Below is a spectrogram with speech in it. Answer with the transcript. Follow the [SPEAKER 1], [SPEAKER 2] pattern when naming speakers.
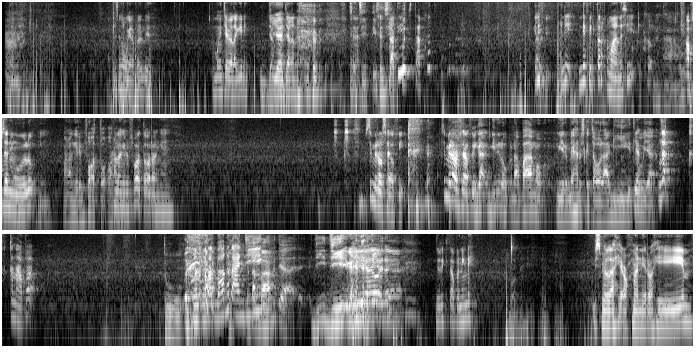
[SPEAKER 1] Hmm. Kita ngomongin apa dulu ya? Ngomongin cewek lagi nih.
[SPEAKER 2] Jangan.
[SPEAKER 1] Iya, jangan.
[SPEAKER 2] Sensitif,
[SPEAKER 1] Sensitif,
[SPEAKER 2] takut.
[SPEAKER 1] takut. Ini, ini ini Victor ke mana sih? Kok
[SPEAKER 2] Nggak tahu.
[SPEAKER 1] absen mulu?
[SPEAKER 2] Malah ngirim foto orang.
[SPEAKER 1] Orang ngirim foto orangnya. Pasti mirror selfie. Pasti mirror selfie.
[SPEAKER 2] Enggak gini loh, kenapa ngirimnya harus ke cowok lagi gitu ya?
[SPEAKER 1] Enggak. K- Kenapa?
[SPEAKER 2] Tuh.
[SPEAKER 1] Nge- Ngetat banget anjing.
[SPEAKER 2] Ketat banget ya. Jijik kan
[SPEAKER 1] Iya,
[SPEAKER 2] jatuhnya.
[SPEAKER 1] iya, Jadi kita opening deh.
[SPEAKER 2] Boleh.
[SPEAKER 1] Bismillahirrahmanirrahim.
